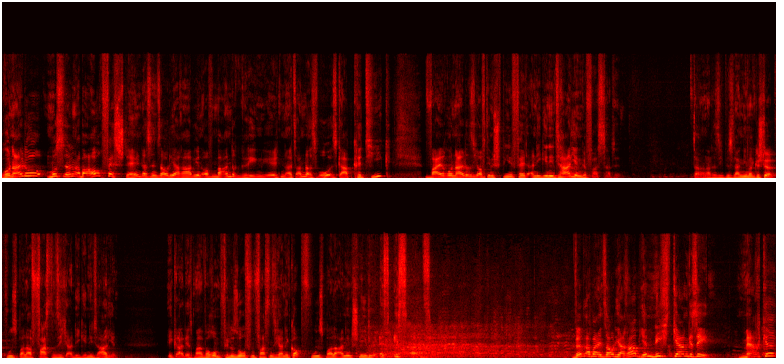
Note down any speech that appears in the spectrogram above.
Ronaldo musste dann aber auch feststellen, dass in Saudi-Arabien offenbar andere Regeln gelten als anderswo. Es gab Kritik, weil Ronaldo sich auf dem Spielfeld an die Genitalien gefasst hatte. Daran hatte sich bislang niemand gestört. Fußballer fassen sich an die Genitalien. Egal jetzt mal warum. Philosophen fassen sich an den Kopf, Fußballer an den Schniedel. Es ist also. Wird aber in Saudi-Arabien nicht gern gesehen. Merke,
